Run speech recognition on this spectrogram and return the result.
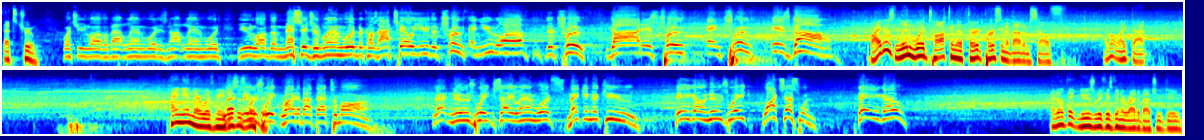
That's true. What you love about Lin Wood is not Lin Wood. You love the message of Lin Wood because I tell you the truth and you love the truth. God is truth and truth is God. Why does Lin Wood talk in the third person about himself? I don't like that. Hang in there with me. Let this is worth it. Newsweek write about that tomorrow. Let Newsweek say Lin Wood's making the cue. Here you go, Newsweek. Watch this one. There you go. I don't think Newsweek is going to write about you, dude.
